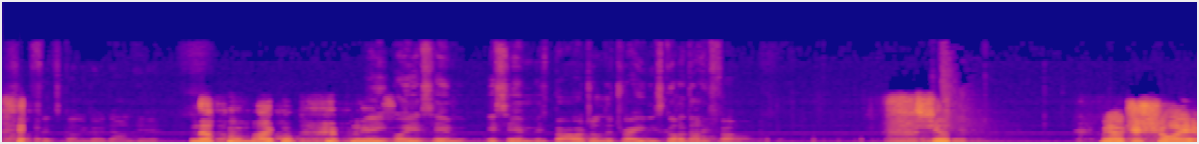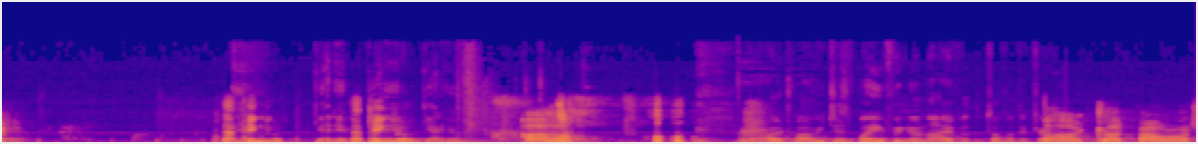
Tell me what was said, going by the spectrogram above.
So if it's gonna go down here. No, Michael, Hey, please. oh, it's him. It's him. It's barrage on the train. He's got a knife out. Shoot. May I just shot him? That ping, though. Get him. That get ping, him, though. Get him. Oh, Barrage, why are we just waving your knife at the top of the train? oh god, Balrog.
